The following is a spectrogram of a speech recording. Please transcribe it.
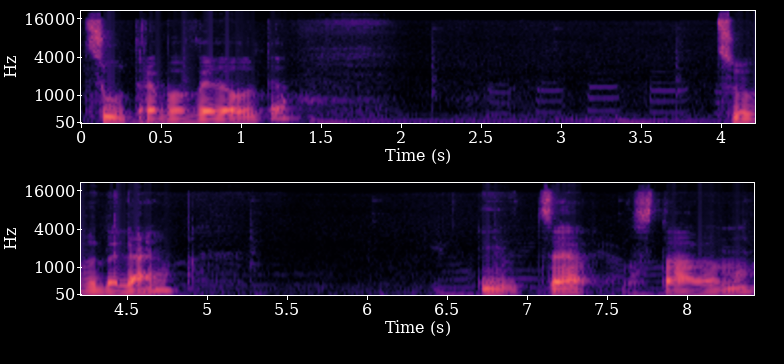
Цю треба видалити. Цю видаляємо. І це ставимо.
